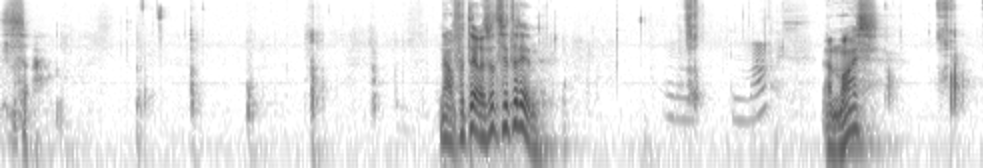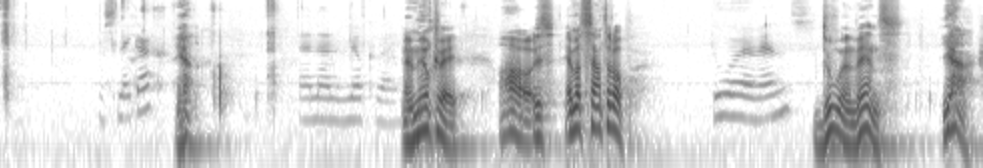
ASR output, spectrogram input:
Zo. Nou, vertel eens, wat zit erin? Een mars. Een mars? Een slikker. Ja. En een milkway. Een milkway. Oh, dus, en wat staat erop? Doe een wens. Doe een wens. Ja. Hé,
